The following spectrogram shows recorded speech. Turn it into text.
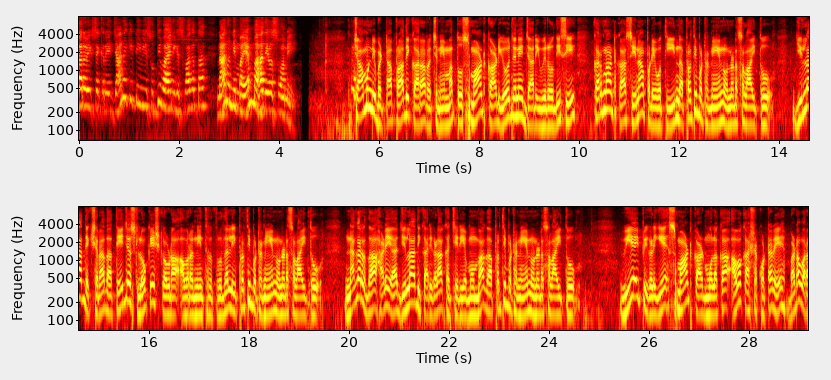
ನಮಸ್ಕಾರ ವೀಕ್ಷಕರೇ, ಜಾನಕಿ ಟಿವಿ ಸುದ್ದಿವಾಹಿನಿಗೆ ಸ್ವಾಗತ. ನಾನು ನಿಮ್ಮ ಎಂ ಮಹಾದೇವಸ್ವಾಮಿ. ಚಾಮುಂಡಿ ಬೆಟ್ಟ ಪ್ರಾಧಿಕಾರ ರಚನೆ ಮತ್ತು ಸ್ಮಾರ್ಟ್ ಕಾರ್ಡ್ ಯೋಜನೆ ಜಾರಿ ವಿರೋಧಿಸಿ ಕರ್ನಾಟಕ ಸೇನಾಪಡೆ ವತಿಯಿಂದ ಪ್ರತಿಭಟನೆಯನ್ನು ನಡೆಸಲಾಯಿತು. ಜಿಲ್ಲಾಧ್ಯಕ್ಷರಾದ ತೇಜಸ್ ಲೋಕೇಶ್ ಗೌಡ ಅವರ ನೇತೃತ್ವದಲ್ಲಿ ಪ್ರತಿಭಟನೆಯನ್ನು ನಡೆಸಲಾಯಿತು. ನಗರದ ಹಳೆಯ ಜಿಲ್ಲಾಧಿಕಾರಿಗಳ ಕಚೇರಿಯ ಮುಂಭಾಗ ಪ್ರತಿಭಟನೆಯನ್ನು ನಡೆಸಲಾಯಿತು. ವಿಐಪಿಗಳಿಗೆ ಸ್ಮಾರ್ಟ್ ಕಾರ್ಡ್ ಮೂಲಕ ಅವಕಾಶ ಕೊಟ್ಟರೆ ಬಡವರ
